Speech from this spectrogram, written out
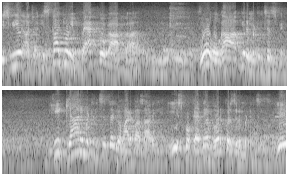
इसलिए अच्छा इसका जो इम्पैक्ट होगा आपका, वो होगा आपके रेमिटेंसेस पे। ये क्या रेमिटेंसेस है जो हमारे पास आ रही हैं? ये इसको कहते हैं वर्कर्स रेमिटेंसेस ये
